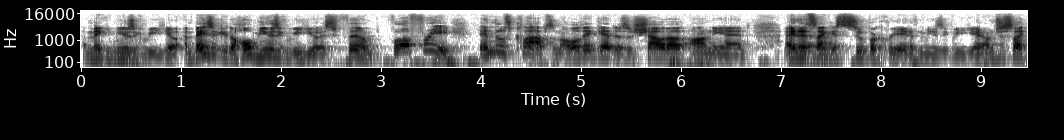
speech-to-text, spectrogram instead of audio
and make a music video?" And basically, the whole music video is filmed for free in those clubs, and all they get is a shout out on the end. And it's like a super creative music video. And I'm just like,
